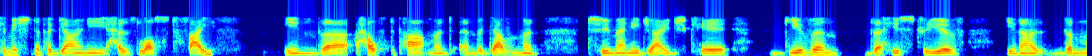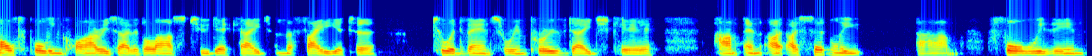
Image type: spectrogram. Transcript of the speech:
Commissioner Pagone has lost faith in the health department and the government to manage aged care, given the history of you know, the multiple inquiries over the last two decades and the failure to to advance or improve aged care. Um, and I, I certainly um, fall within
